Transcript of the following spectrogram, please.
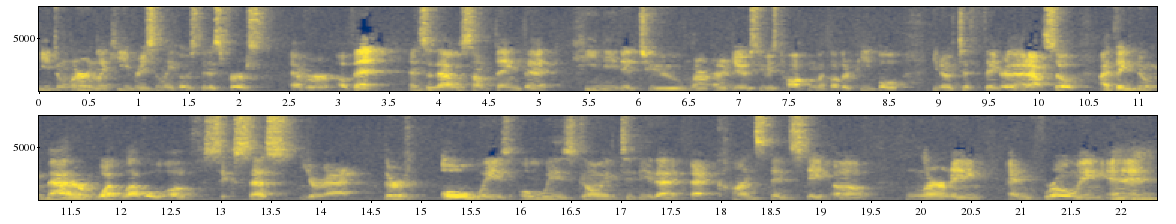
need to learn. Like he recently hosted his first ever event, and so that was something that he needed to learn how to do. So he was talking with other people, you know, to figure that out. So I think no matter what level of success you're at, there's always, always going to be that that constant state of learning and growing, and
